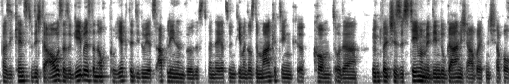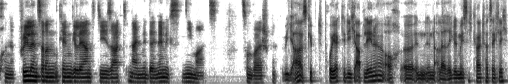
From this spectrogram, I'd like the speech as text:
Quasi kennst du dich da aus? Also gäbe es dann auch Projekte, die du jetzt ablehnen würdest, wenn da jetzt irgendjemand aus dem Marketing äh, kommt oder irgendwelche Systeme, mit denen du gar nicht arbeiten. Ich habe auch eine Freelancerin kennengelernt, die sagt, nein, mit Dynamics niemals zum Beispiel. Ja, es gibt Projekte, die ich ablehne, auch äh, in, in aller Regelmäßigkeit tatsächlich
